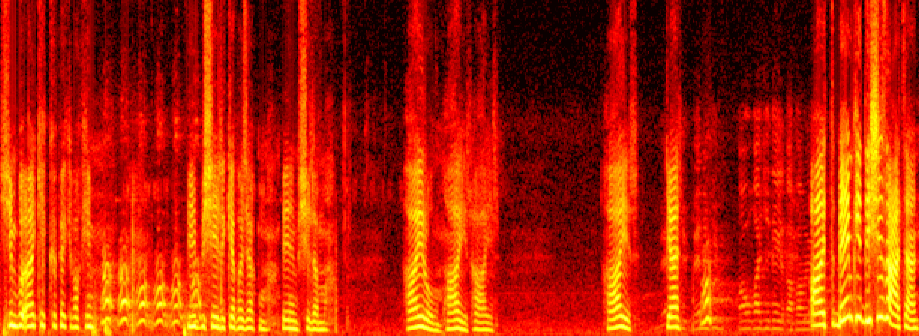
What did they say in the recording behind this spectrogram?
Şimdi bu erkek köpek bakayım. Bir bir şeylik yapacak mı benim şilama? Hayır oğlum, hayır, hayır. Hayır. Gel. Kavgacı değil. Ay benimki dişi zaten.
